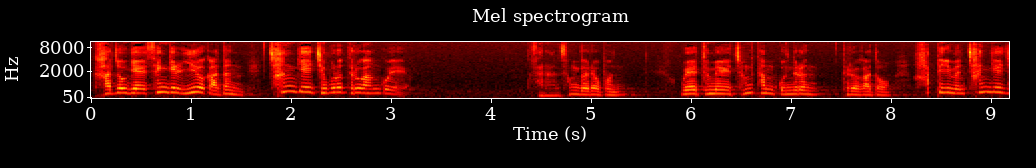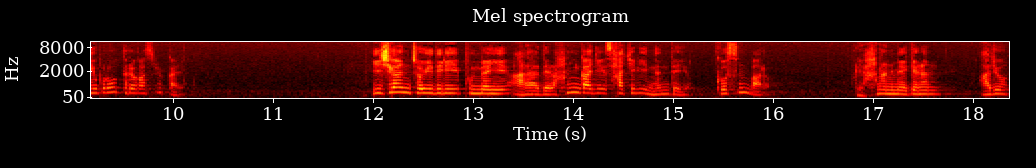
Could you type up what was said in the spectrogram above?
가족의 생계를 이어가던 창기의 집으로 들어간 거예요. 사랑하는 성도 여러분, 왜 두 명의 정탐꾼들은 들어가도 하필이면 창기의 집으로 들어갔을까요? 이 시간 저희들이 분명히 알아야 될 한 가지 사실이 있는데요. 그것은 바로 우리 하나님에게는 아주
